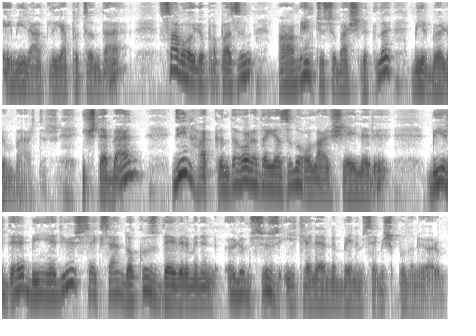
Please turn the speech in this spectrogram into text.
Emil adlı yapıtında Savoylu papazın Amentüsü başlıklı bir bölüm vardır. İşte ben din hakkında orada yazılı olan şeyleri bir de 1789 devriminin ölümsüz ilkelerini benimsemiş bulunuyorum.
